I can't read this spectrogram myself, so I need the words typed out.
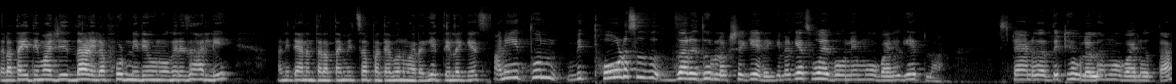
तर आता इथे माझी डाळीला फोडणी देऊन वगैरे झाली आणि त्यानंतर आता मी चपात्या बनवायला घेते लगेच. आणि इथून मी थोडंसं जरी दुर्लक्ष केलं की लगेच वैभवने मोबाईल घेतला. स्टँडवरती ठेवलेला मोबाईल होता.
